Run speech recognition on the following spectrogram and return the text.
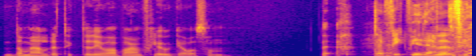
de äldre tyckte det var bara en fluga och sen Sen fick vi rätt.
